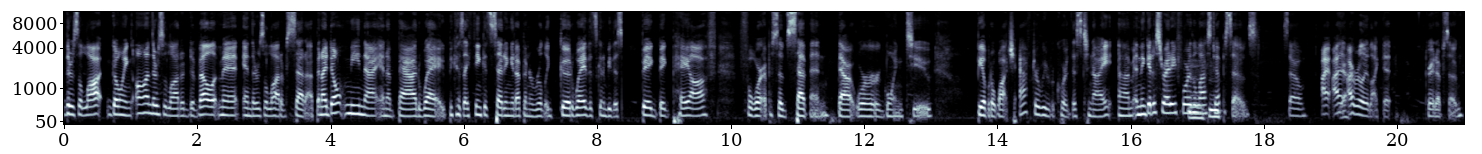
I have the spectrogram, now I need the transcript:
there's a lot going on. There's a lot of development and there's a lot of setup. And I don't mean that in a bad way because I think it's setting it up in a really good way. That's going to be this big, big payoff for episode seven that we're going to be able to watch after we record this tonight um, and then get us ready for the last two episodes. So I, I, Yeah. I really liked it. Great episode.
